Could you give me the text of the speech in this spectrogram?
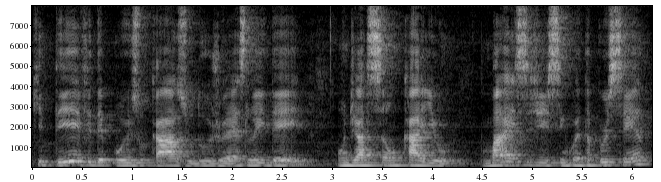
que teve depois o caso do Wesley Day, onde a ação caiu mais de 50%,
